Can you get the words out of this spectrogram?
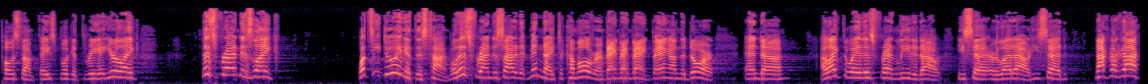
post on Facebook at 3. You're like, this friend is like, what's he doing at this time? Well, this friend decided at midnight to come over and bang, bang, bang, bang on the door. And uh, I like the way this friend lead it out. He said, or let out. He said, knock, knock, knock.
